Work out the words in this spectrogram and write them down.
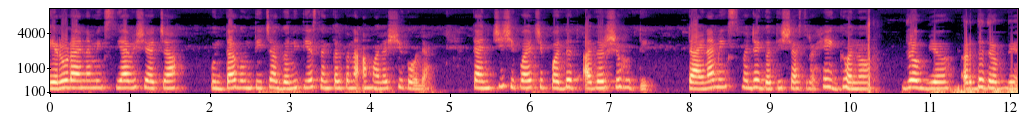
एरोडायनामिक्स या विषयाच्या गुंतागुंतीच्या गणितीय संकल्पना आम्हाला शिकवल्या. त्यांची शिकवायची पद्धत आदर्श होती. डायनामिक्स म्हणजे गतिशास्त्र. हे घन द्रव्य अर्धद्रव्य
